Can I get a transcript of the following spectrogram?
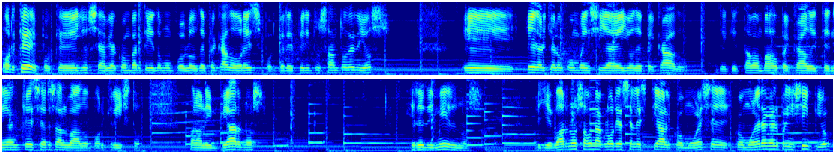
¿Por qué? Porque ellos se habían convertido en un pueblo de pecadores, porque el Espíritu Santo de Dios eh, era el que lo convencía a ellos de pecado, de que estaban bajo pecado y tenían que ser salvados por Cristo para limpiarnos y redimirnos y llevarnos a una gloria celestial como, ese, como era en el principio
